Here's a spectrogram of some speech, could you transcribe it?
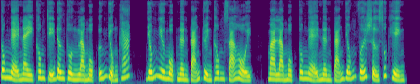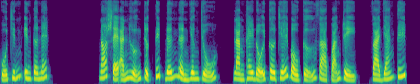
Công nghệ này không chỉ đơn thuần là một ứng dụng khác, giống như một nền tảng truyền thông xã hội, mà là một công nghệ nền tảng giống với sự xuất hiện của chính Internet. Nó sẽ ảnh hưởng trực tiếp đến nền dân chủ, làm thay đổi cơ chế bầu cử và quản trị, và gián tiếp,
